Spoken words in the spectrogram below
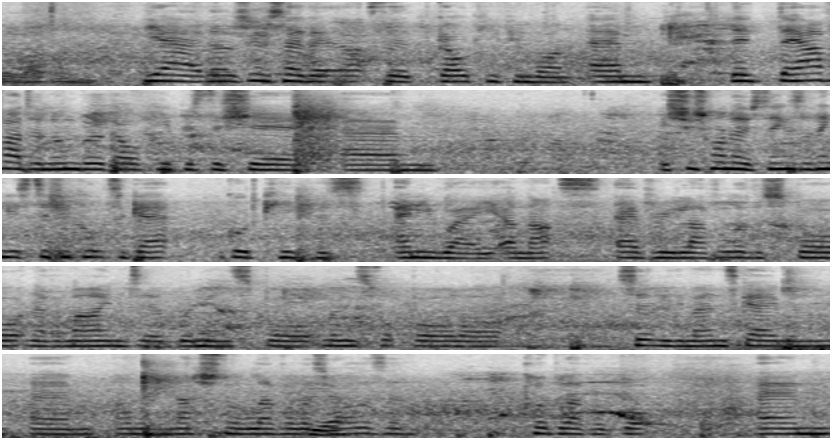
people. That one. Yeah, I was going to say that that's the goalkeeping one. Um, they, they have had a number of goalkeepers this year. Um, it's just one of those things. I think it's difficult to get good keepers anyway, and that's every level of the sport. Never mind uh, women's sport, women's football, or certainly the men's game, and um, on a national level as Yeah. well as a club level. But um,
